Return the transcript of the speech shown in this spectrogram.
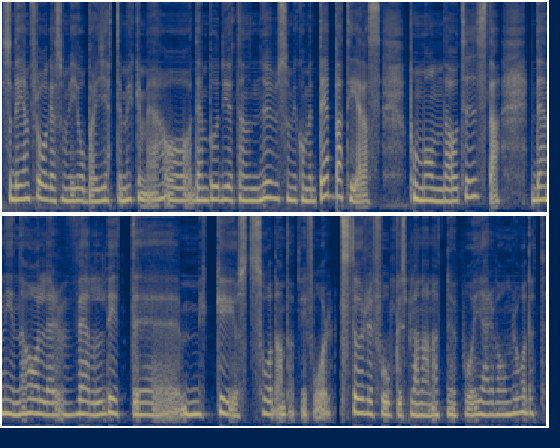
Så det är en fråga som vi jobbar jättemycket med. Och den budgeten nu som vi kommer debatteras på måndag och tisdag den innehåller väldigt eh, mycket just sådant att vi får större fokus bland annat nu på Järvaområdet.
